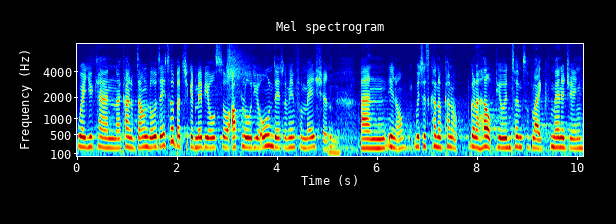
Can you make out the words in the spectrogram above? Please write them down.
where you can uh, kind of download data, but you can maybe also upload your own data and information. Mm and you know, which is kind of kind of going to help you in terms of like managing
